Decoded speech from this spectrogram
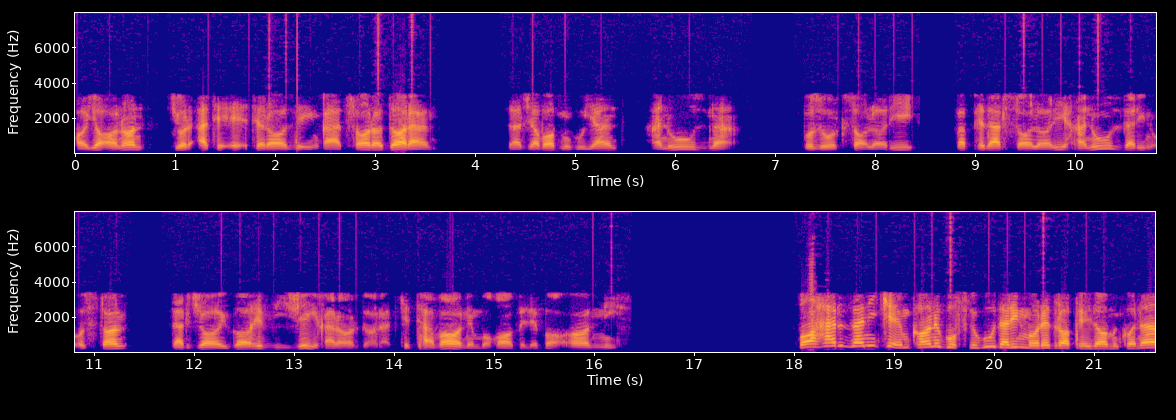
آیا آنان جرأت اعتراض این قتلها را دارند؟ در جواب می‌گویند هنوز نه. بزرگ سالاری و پدر سالاری هنوز در این استان در جایگاه ویژه‌ای قرار دارد که توان مقابله با آن نیست. با هر زنی که امکان گفتگو در این مورد را پیدا می کنم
